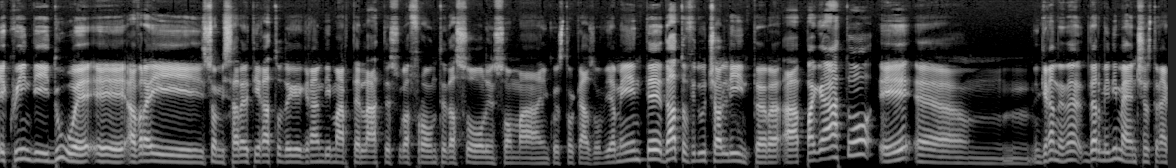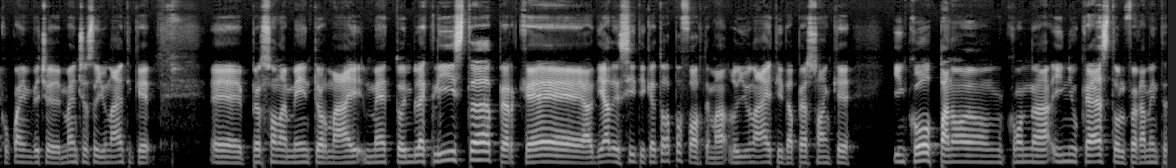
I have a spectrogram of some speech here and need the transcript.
e quindi due eh, avrei insomma mi sarei tirato delle grandi martellate sulla fronte da solo insomma in questo caso ovviamente dato fiducia all'Inter ha pagato e ehm, il grande derby di Manchester ecco qua invece Manchester United che eh, personalmente ormai metto in blacklist perché al di là del City che è troppo forte ma lo United ha perso anche in coppa no, con uh, il Newcastle veramente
